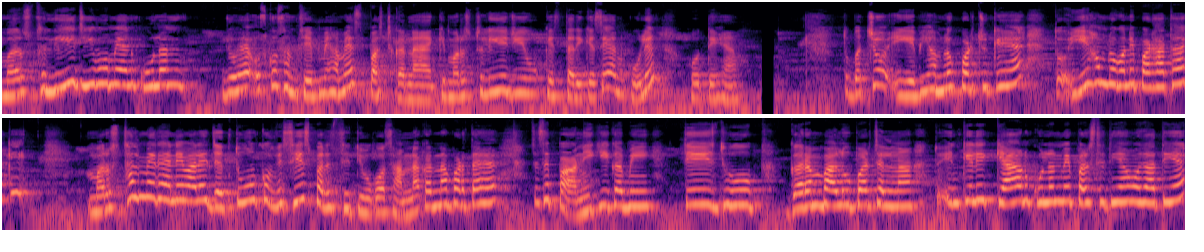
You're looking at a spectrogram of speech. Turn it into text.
मरुस्थलीय जीवों में अनुकूलन जो है उसको संक्षेप में हमें स्पष्ट करना है कि मरुस्थलीय जीव किस तरीके से अनुकूलित होते हैं। तो बच्चों, ये भी हम लोग पढ़ चुके हैं। तो ये हम लोगों ने पढ़ा था कि मरुस्थल में रहने वाले जंतुओं को विशेष परिस्थितियों का सामना करना पड़ता है, जैसे पानी की कमी, तेज़ धूप, गर्म बालू पर चलना। तो इनके लिए क्या अनुकूलन में परिस्थितियाँ हो जाती हैं?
